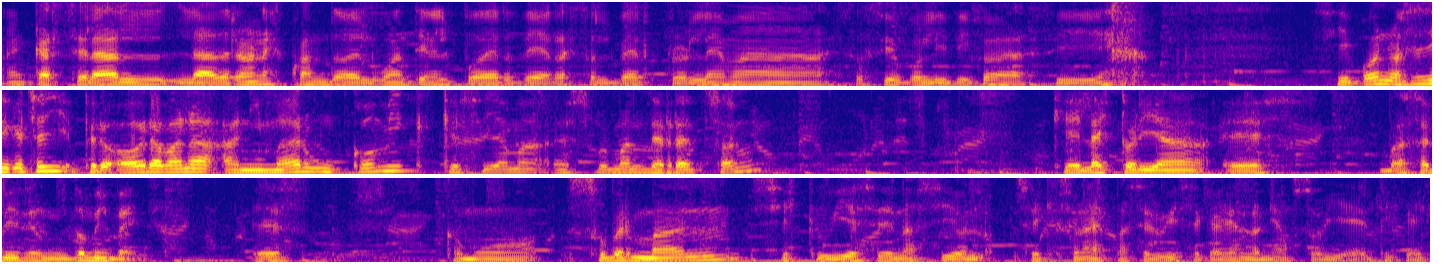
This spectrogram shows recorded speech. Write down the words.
a encarcelar ladrones cuando el one tiene el poder de resolver problemas sociopolíticos así. Sí, bueno, no sé si cachai, pero ahora van a animar un cómic que se llama eh, Superman de Red Sun. Que la historia es. Va a salir en 2020. Es como Superman si es que hubiese nacido. en si es que su nave espacial hubiese caído en la Unión Soviética y,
